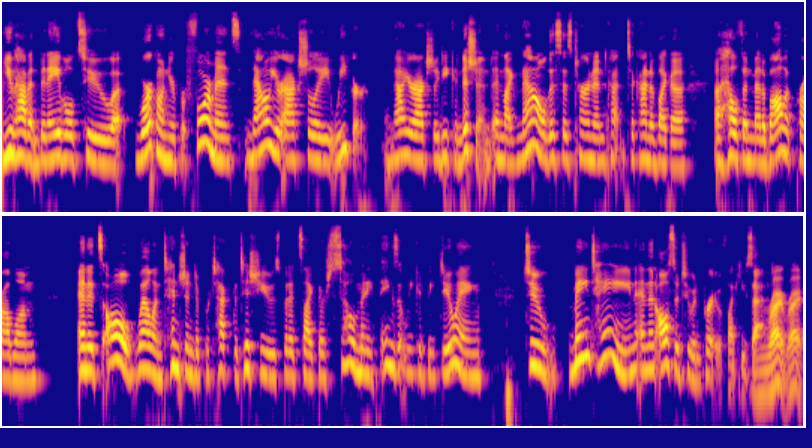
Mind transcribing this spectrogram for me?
you haven't been able to work on your performance, now you're actually weaker and now you're actually deconditioned. And like now this has turned into kind of like a, a health and metabolic problem. And it's all well intentioned to protect the tissues, but it's like there's so many things that we could be doing to maintain and then also to improve, like you said. Right, right.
